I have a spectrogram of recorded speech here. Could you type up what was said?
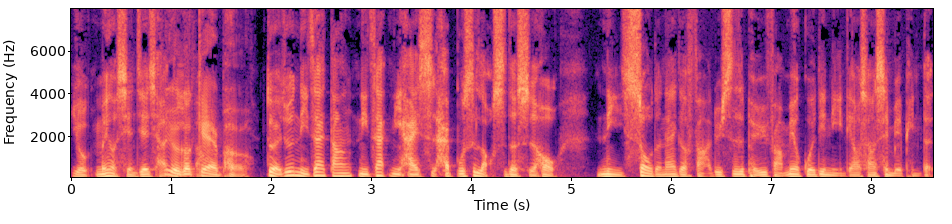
有没有衔接起来？有个 gap，对，就是你在当你在你还是还不是老师的时候，你受的那个法律师资培育法没有规定你一定要上性别平等，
